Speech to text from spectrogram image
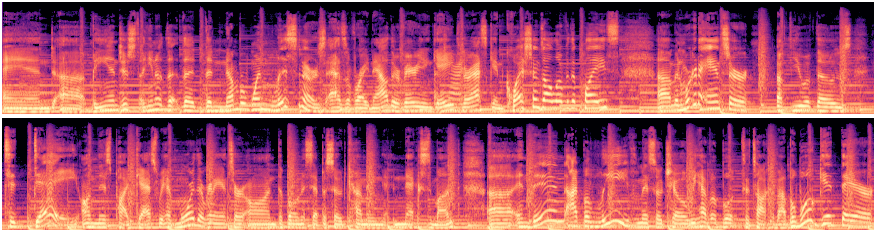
and uh, being just you know the, the the number one listeners as of right now. They're very engaged. Right. they're asking questions all over the place. Um, and we're going to answer a few of those today on this podcast. We have more that we're going to answer on the bonus episode coming next month. Uh, and then i believe miss ochoa we have a book to talk about but we'll get there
